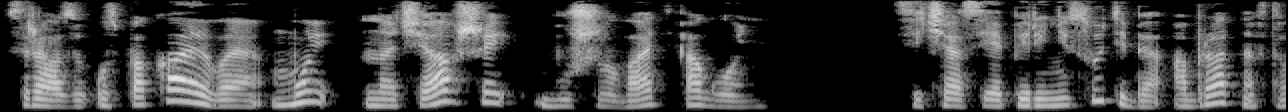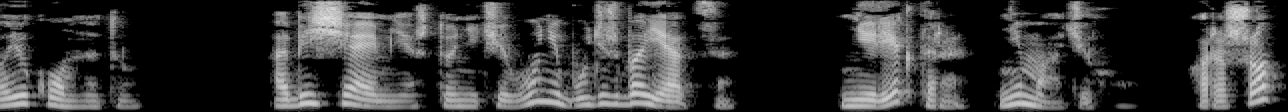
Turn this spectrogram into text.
сразу успокаивая мой начавший бушевать огонь. Сейчас я перенесу тебя обратно в твою комнату. Обещай мне, что ничего не будешь бояться. Ни ректора, ни мачеху. Хорошо?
